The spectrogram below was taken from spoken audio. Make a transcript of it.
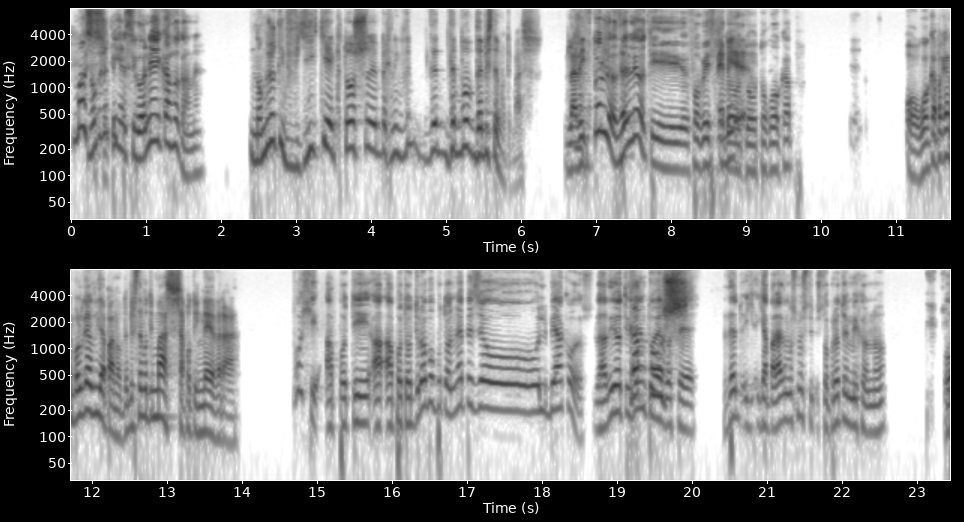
Μάσησε. νομίζω ότι- Πήγαινε στη γωνία ή καθότανε. Νομίζω ότι βγήκε εκτός ε, παιχνίδι. Δεν, δεν, δεν, μπο- δεν πιστεύω ότι μάσησε. Δηλαδή, Αυτό λέω. Δεν λέω ότι φοβήθηκε Ε, το, το, το walk-up. ο Walkup έκανε πολύ καλή δουλειά πάνω. του. Δεν πιστεύω ότι μάσησε από την έδρα. Όχι, από, τη, α- από τον τρόπο που τον έπαιζε ο Ολυμπιακός. Δηλαδή ότι δεν του Κάπως- έδωσε... Δεν, για παράδειγμα, ας πούμε, στο, στο πρώτο ημίχρονο, ο,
